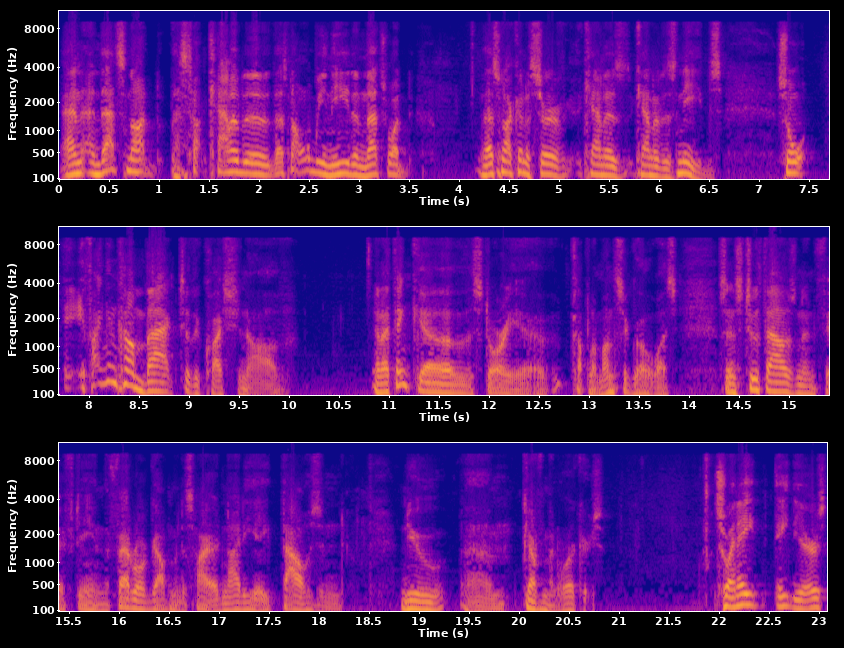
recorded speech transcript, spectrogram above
and and that's not that's not Canada. That's not what we need, and that's what that's not going to serve Canada's Canada's needs. So if I can come back to the question of and I think uh, the story a couple of months ago was since 2015, the federal government has hired 98,000 new um, government workers. So in eight eight years,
